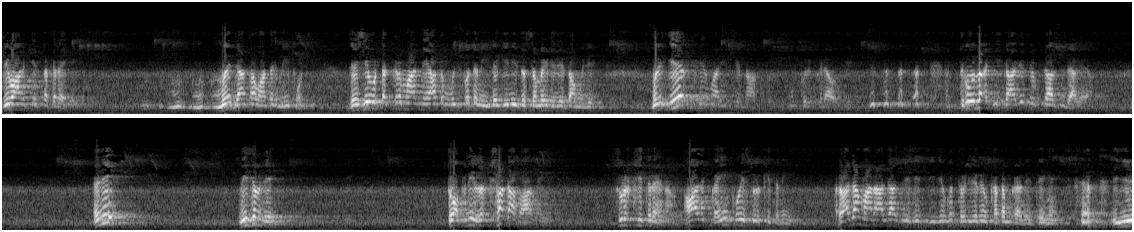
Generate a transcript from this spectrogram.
दीवार के तक रह गई। मैं जाता वहाँ तक नहीं पहुँची। जैसे वो टक्कर मारने आया तो मुझको तो नहीं लगी, नहीं तो समेट देता मुझे। मुझे एक फिर मारी उसके नाक पर ऊपर खड़ा हो गई दो लाठी आगे चुपचाप से जा गया। है जी? नहीं समझे? तो अपनी रक्षा का भाग है। सुरक्षित रहना। आज कहीं कोई सुरक्षित नहीं राजा महाराजा जैसी चीज़ों को थोड़ी देर में खत्म कर देते हैं। ये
